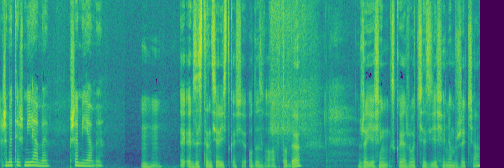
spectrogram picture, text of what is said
że my też mijamy, przemijamy. Mhm. E egzystencjalistka się odezwała w tobie, że jesień skojarzyła cię z jesienią życia?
